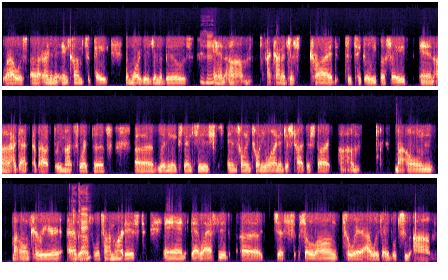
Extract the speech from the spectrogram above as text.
where I was uh, earning the income to pay the mortgage and the bills, Mm-hmm. and um, I kind of just tried to take a leap of faith, and uh, I got about three months worth of uh, living expenses in 2021, and just tried to start um, my own my own career as Okay. a full time artist, and that lasted uh, just so long to where I was able to um,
